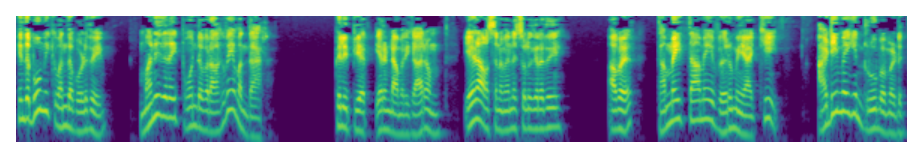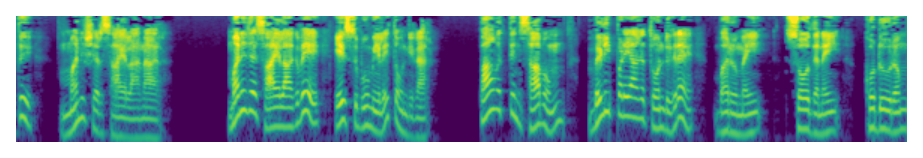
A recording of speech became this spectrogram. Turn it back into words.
இந்த பூமிக்கு வந்தபொழுது மனிதரை போன்றவராகவே வந்தார். பிலிப்பியர் இரண்டாம் அதிகாரம் ஏழாம் வசனம் என்ன சொல்கிறது? அவர் தம்மைத்தாமே வெறுமையாக்கி அடிமையின் ரூபம் எடுத்து மனுஷர் சாயலானார். மனித சாயலாகவே இயேசு பூமியிலே தோன்றினார். பாவத்தின் சாபம் வெளிப்படையாக தோன்றுகிற வறுமை சோதனை கொடூரம்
